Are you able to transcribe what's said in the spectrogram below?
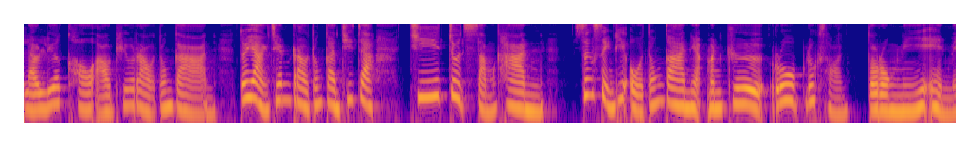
แล้วเลือก call out ที่เราต้องการ ตัวอย่างเช่นเราต้องการที่จะชี้จุดสำคัญ ซึ่งสิ่งที่โอต้องการเนี่ยมันคือรูปลูกศรตรงนี้เห็นไหม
